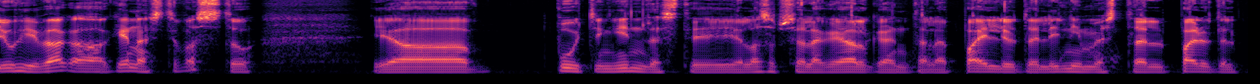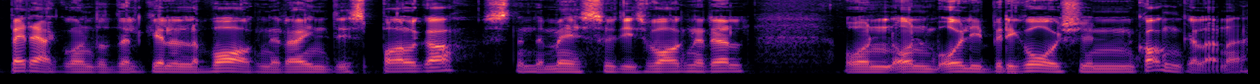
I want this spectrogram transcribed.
juhi väga kenasti vastu ja Putin kindlasti laseb sellega jalga endale, paljudel inimestel, paljudel perekondadel, kellele Wagner andis palga, sest nende mees sõdis Wagneri all, on, on, oli Prigožin kangelane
